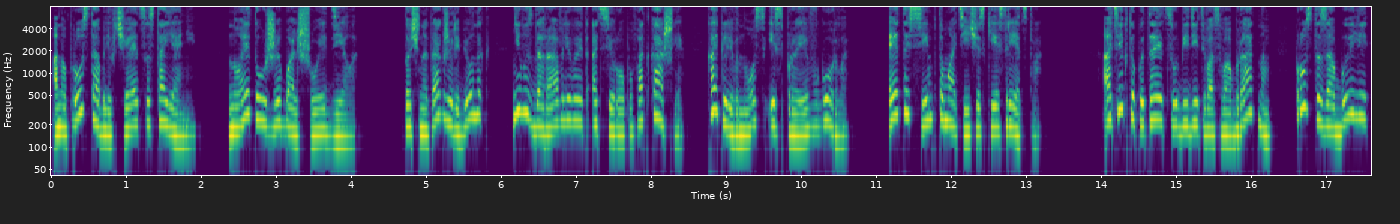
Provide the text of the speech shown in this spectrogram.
оно просто облегчает состояние. Но это уже большое дело. Точно так же ребенок не выздоравливает от сиропов от кашля, капель в нос и спреев в горло. Это симптоматические средства — а те, кто пытается убедить вас в обратном, просто забыли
